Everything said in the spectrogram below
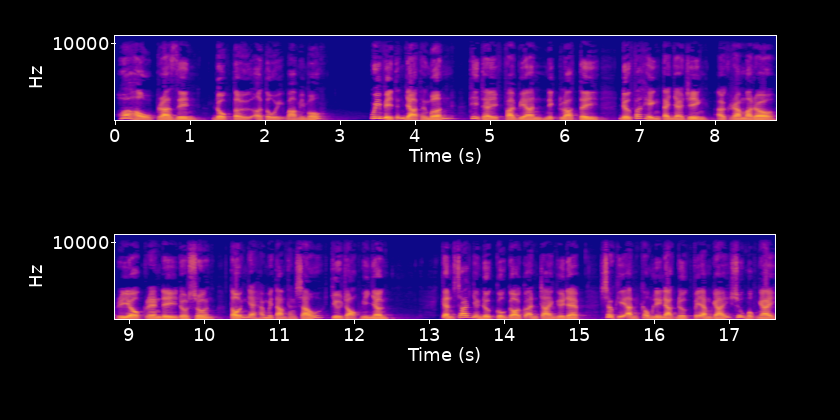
Hoa hậu Brazil đột tử ở tuổi 31. Quý vị thính giả thân mến, thi thể Fabian Nicolotti được phát hiện tại nhà riêng ở Gramado, Rio Grande do Sul tối ngày 28 tháng 6, chưa rõ nguyên nhân. Cảnh sát nhận được cuộc gọi của anh trai người đẹp sau khi anh không liên lạc được với em gái suốt một ngày.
